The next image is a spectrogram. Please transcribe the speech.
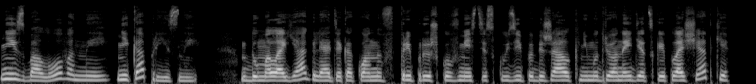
не избалованный, не капризный. Думала я, глядя, как он в припрыжку вместе с Кузи побежал к немудреной детской площадке,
